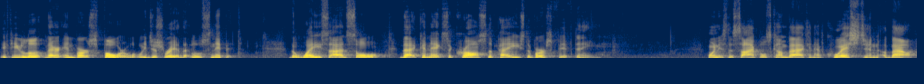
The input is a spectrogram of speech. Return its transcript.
If you look there in verse 4, what we just read, that little snippet, the wayside soil, that connects across the page to verse 15. When his disciples come back and have question about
